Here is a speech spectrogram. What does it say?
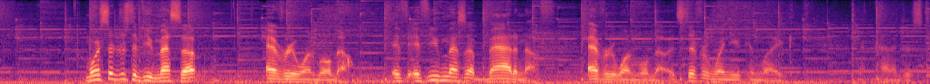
more so just if you mess up, everyone will know. If, if you mess up bad enough, everyone will know. It's different when you can like, kind of just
